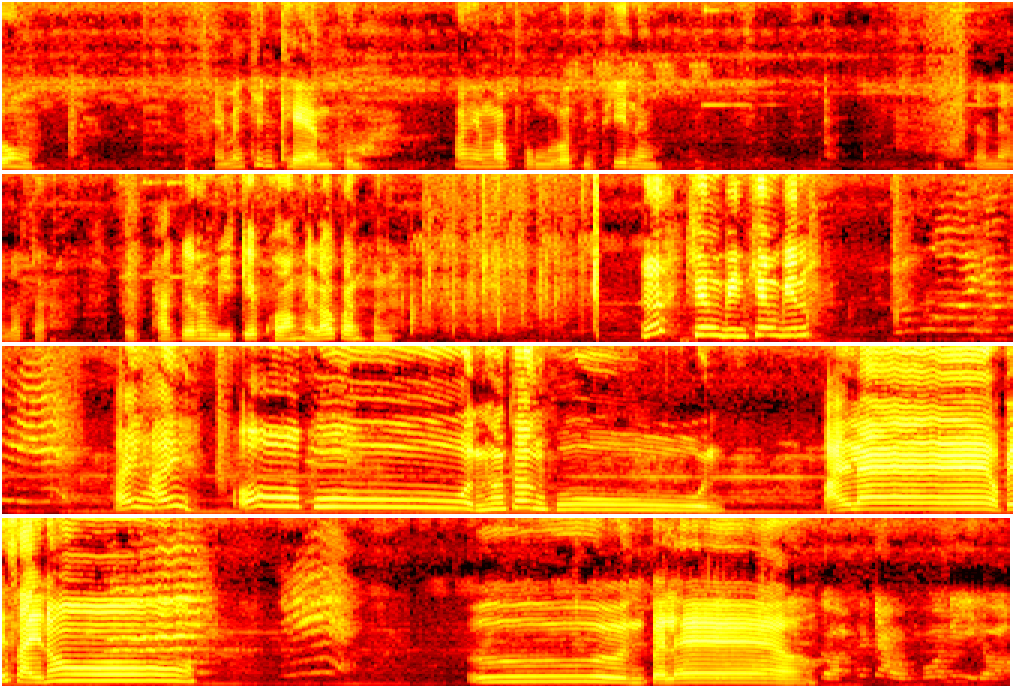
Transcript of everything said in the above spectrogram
ลงให้มันชิ้นแขนพุ่นเอาให้มาปรุงรสอีกที่หนึ่งเดี๋ยวแม่เราจะเก็บผักเดี๋ยวน้องบีเก็บของให้เรากันพุ่นเฮ้ยเครื่องบินเครื่องบิน ไห้ไห้โอ้พูนข้างเทิงพูน ไปแล้วไปใส่โนอืนไปแล้วดอกข้าเจ้าบ่นี่ดอก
